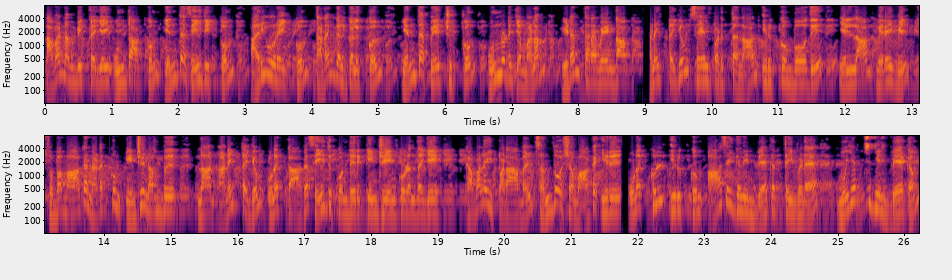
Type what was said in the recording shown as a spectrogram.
அவநம்பிக்கையை உண்டாக்கும் எந்த செய்திக்கும் அறிவுரைக்கும் தடங்கல்களுக்கும் எந்த பேச்சுக்கும் உன்னுடைய மனம் இடம் தர வேண்டாம். அனைத்தையும் செயல்படுத்த நான் இருக்கும் போது எல்லாம் விரைவில் சுபமாக நடக்கும் என்று நம்பு. நான் அனைத்தையும் உனக்காக செய்து கொண்டிருக்கின்றேன் குழந்தையே. கவலைப்படாமல் சந்தோஷமாக இரு. உனக்குள் இருக்கும் ஆசைகளின் வேகத்தை விட முயற்சியின் வேகம்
